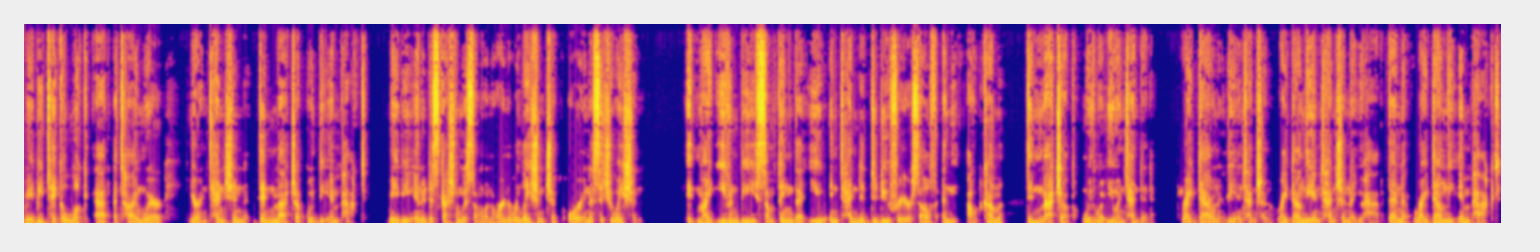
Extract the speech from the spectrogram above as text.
Maybe take a look at a time where your intention didn't match up with the impact. Maybe in a discussion with someone or in a relationship or in a situation. It might even be something that you intended to do for yourself and the outcome didn't match up with what you intended. Write down the intention. Write down the intention that you had. Then write down the impact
